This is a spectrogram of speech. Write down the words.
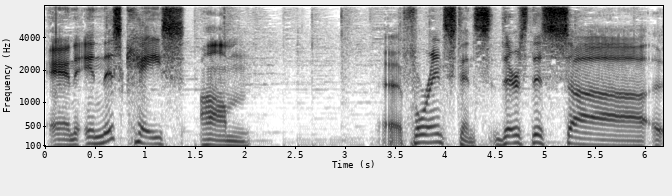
And in this case, um, uh, for instance, there's this uh, uh,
